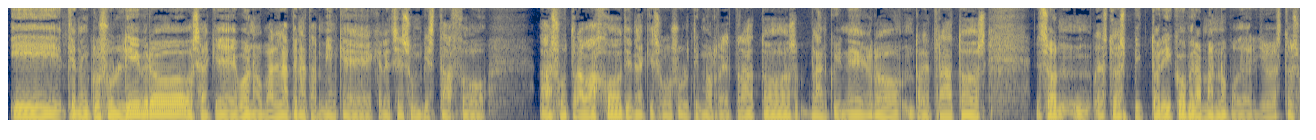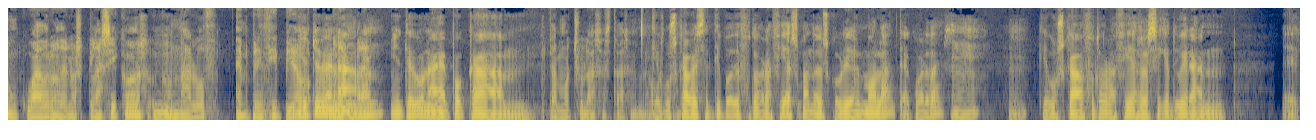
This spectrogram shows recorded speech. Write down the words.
Y tiene incluso un libro, o sea que, bueno, vale la pena también que, que le echéis un vistazo a su trabajo. Tiene aquí sus últimos retratos, blanco y negro, retratos. Son, esto es pictórico, pero a más no poder. Yo, esto es un cuadro de los clásicos, Mm. con una luz, en principio, Yo tuve, una, Rembrandt. yo tuve una época mm, Están muy chulas estas, ¿eh? Que buscaba este tipo de fotografías cuando descubrí el Mola, ¿te acuerdas? Mm, mm, Que buscaba fotografías así que tuvieran eh,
